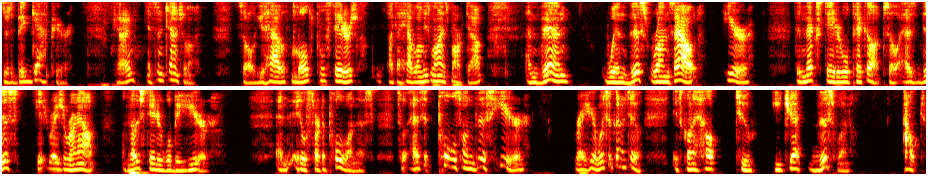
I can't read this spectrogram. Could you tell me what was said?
there's a big gap here. Okay? It's intentional. So you have multiple stators, like I have on these lines marked out. And then when this runs out here, the next stator will pick up. So as this gets ready to run out, another stator will be here. And it'll start to pull on this. So as it pulls on this here, right here, what's it going to do? It's going to help to eject this one out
